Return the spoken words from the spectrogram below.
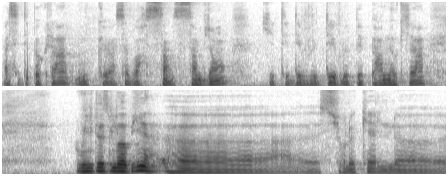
à cette époque-là, donc à savoir Symbian, qui était développé par Nokia, Windows Mobile, euh, sur lequel euh,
